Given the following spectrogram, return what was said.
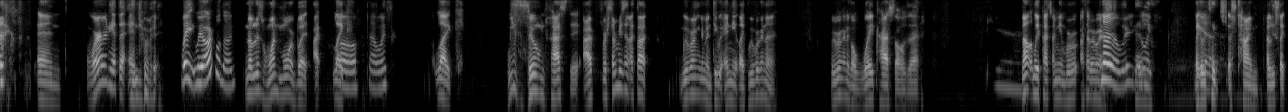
and we're already at the end of it. wait, we are? Hold on. No, there's one more, but I like oh, that one. like we zoomed past it. I for some reason I thought we weren't gonna do any like we were gonna we were gonna go way past all of that. Yeah. Not way past. I mean, we were, I thought we were gonna no, no, we're like like it would yeah. take us time at least like.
